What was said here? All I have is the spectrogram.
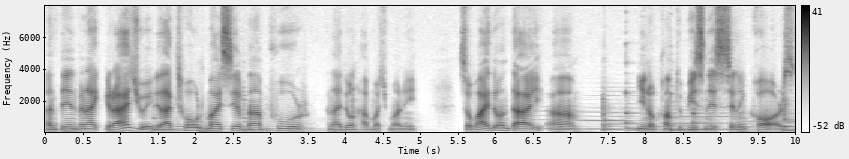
And then when I graduated, I told myself that I'm poor and I don't have much money. So why don't I, um, you know, come to business selling cars,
